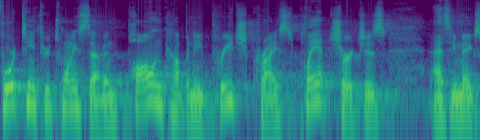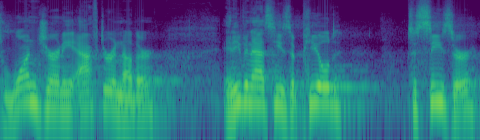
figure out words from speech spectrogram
14 through 27, Paul and company preach Christ, plant churches as he makes one journey after another. And even as he's appealed to Caesar,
